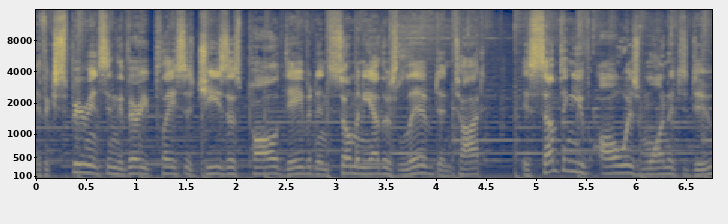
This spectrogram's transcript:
If experiencing the very places Jesus, Paul, David, and so many others lived and taught is something you've always wanted to do,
